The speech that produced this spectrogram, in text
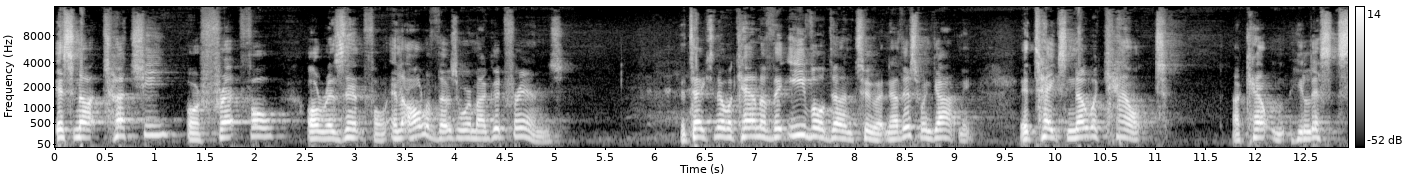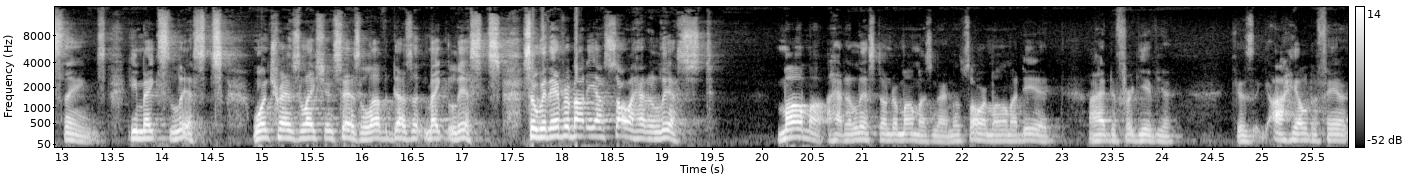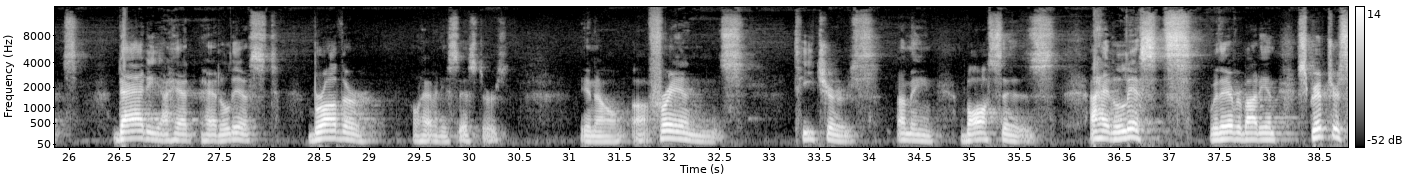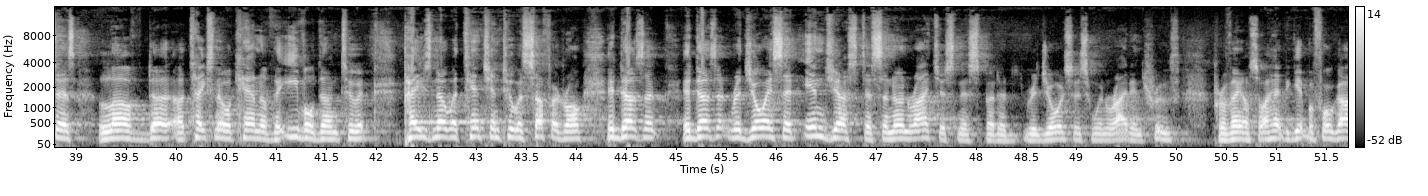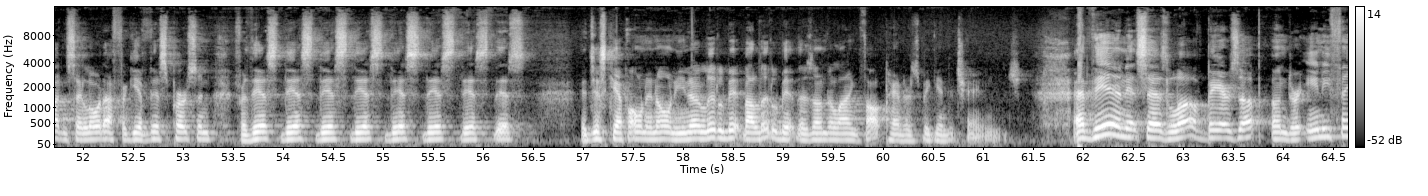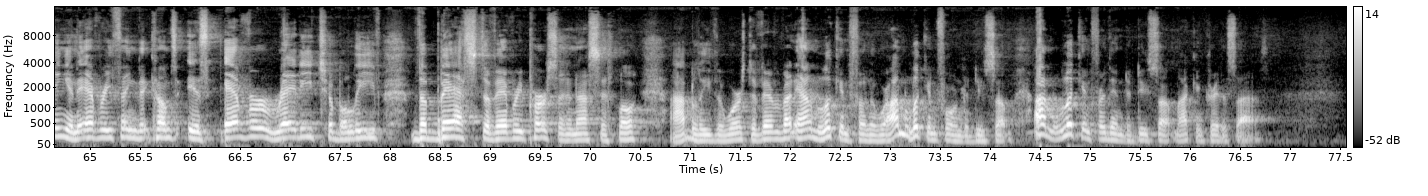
It's not touchy or fretful or resentful. And all of those were my good friends. It takes no account of the evil done to it. Now, this one got me. It takes no account. Accountant, he lists things. He makes lists. One translation says, Love doesn't make lists. So, with everybody I saw, I had a list. Mama, I had a list under Mama's name. I'm sorry, Mom, I did. I had to forgive you because I held offense. Daddy, I had, had a list. Brother, I don't have any sisters. You know, uh, friends, teachers, I mean, bosses. I had lists with everybody. And Scripture says love do, uh, takes no account of the evil done to it, pays no attention to a suffered wrong. It doesn't, it doesn't rejoice at injustice and unrighteousness, but it rejoices when right and truth prevail. So I had to get before God and say, Lord, I forgive this person for this, this, this, this, this, this, this, this. It just kept on and on. You know, little bit by little bit, those underlying thought patterns begin to change. And then it says, Love bears up under anything and everything that comes, is ever ready to believe the best of every person. And I said, Lord, I believe the worst of everybody. I'm looking for the worst. I'm looking for them to do something. I'm looking for them to do something I can criticize.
